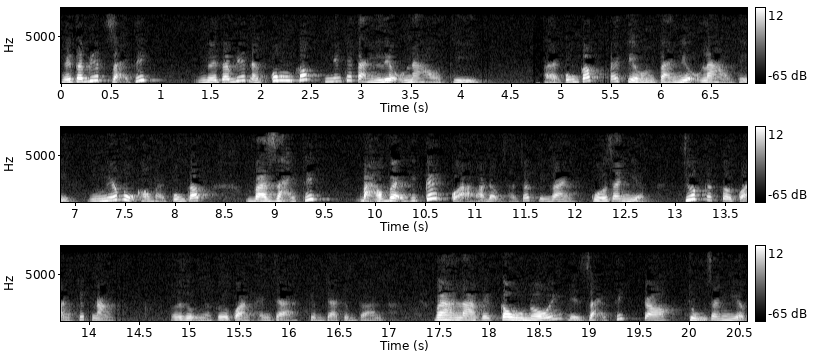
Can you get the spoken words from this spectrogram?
người ta biết giải thích người ta biết là cung cấp những cái tài liệu nào thì phải cung cấp cái tiểu tài liệu nào thì nghĩa vụ không phải cung cấp và giải thích bảo vệ cái kết quả hoạt động sản xuất kinh doanh của doanh nghiệp trước các cơ quan chức năng. Ví dụ là cơ quan thanh tra kiểm tra kiểm toán và là cái cầu nối để giải thích cho chủ doanh nghiệp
